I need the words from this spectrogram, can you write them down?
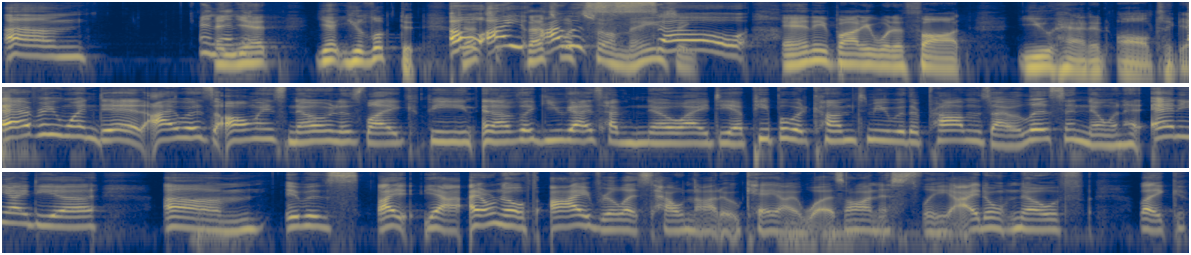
Um, and, then yet, yet you looked it. Oh, that's, I- that's I what's was so amazing. so- Anybody would have thought you had it all together. Everyone did. I was always known as like being, and I was like, you guys have no idea. People would come to me with their problems. I would listen. No one had any idea. Um, it was, I, yeah, I don't know if I realized how not okay I was, honestly. I don't know if like,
